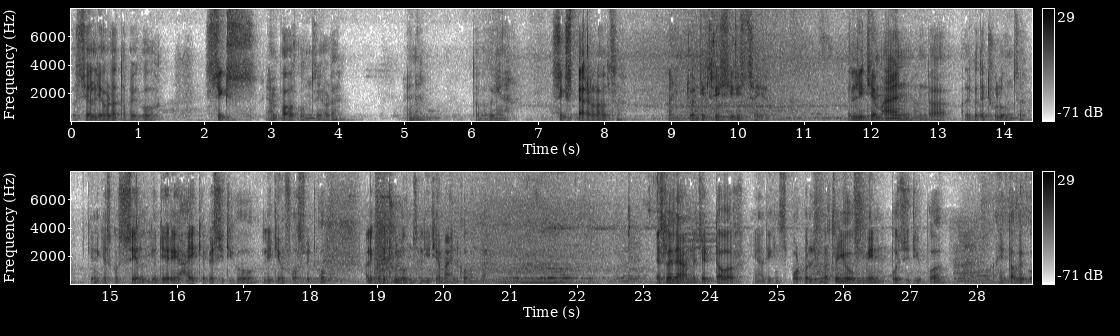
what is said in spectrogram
यो सेल एउटा तपाईँको सिक्स एम पावरको हुन्छ एउटा होइन तपाईँको यहाँ सिक्स प्यारल छ अनि ट्वेन्टी थ्री सिरिज छ यो। यो लिथियम आयनभन्दा अलिकति ठुलो हुन्छ किनकि यसको सेल यो धेरै हाई क्यापेसिटीको हो लिथियम फोस्फेटको। अलिकति ठुलो हुन्छ लिथियम आयनको भन्दा। यसलाई चाहिँ हामीले चाहिँ डबर यहाँदेखि स्पोर्ट वेल्डिङ गर्छ। यो मेन पोजिटिभ भयो अनि तपाईँको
